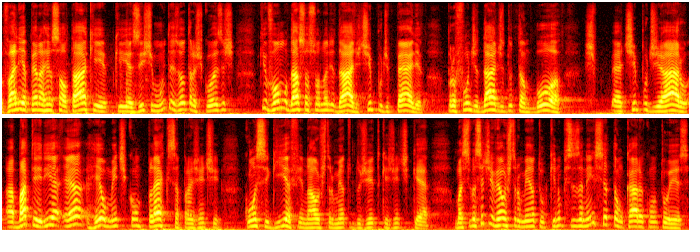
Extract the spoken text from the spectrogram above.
vale a pena ressaltar que, que existem muitas outras coisas que vão mudar sua sonoridade, tipo de pele, profundidade do tambor, é, tipo de aro. A bateria é realmente complexa para a gente conseguir afinar o instrumento do jeito que a gente quer. Mas se você tiver um instrumento que não precisa nem ser tão caro quanto esse,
